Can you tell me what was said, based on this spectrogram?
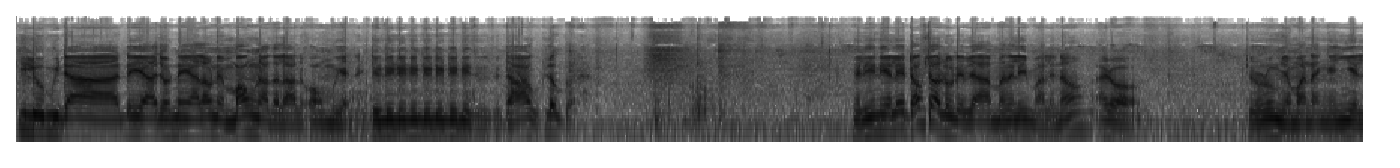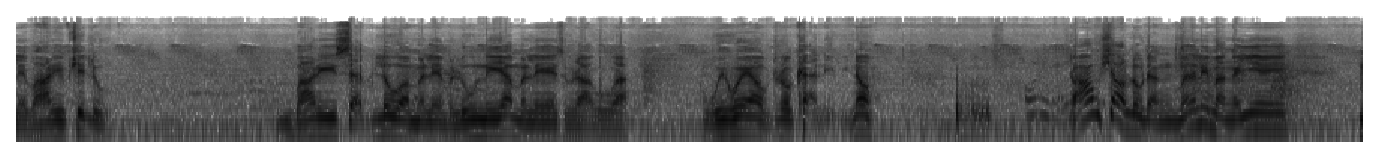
ကီလိုမီတာ100ကျော်200လောက်နဲ့မောင်းလာသလားလို့အောင်းမရတယ်ဒိတ်ဒိတ်ဒိတ်ဒိတ်ဒိတ်ဒိတ်ဒိတ်ဆိုဆိုဒါကိုလှုပ်သွားတာငလင်းကြီးကလည်းတောက်လျှောက်လှုပ်တယ်ဗျာမန္တလေးမှာလည်းနော်အဲ့တော့ကျွန်တော်တို့မြန်မာနိုင်ငံကြီးရဲ့လည်းဘာတွေဖြစ်လို့ဘာဒီဆက်လို့ရမလဲဘလူနေရမလဲဆိုတာကိုကဝေခွဲအောင်တော်တော်ခက်နေပြီနော်တောင်းလျှောက်လို့တာမန္တလေးမှာငရင် မ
